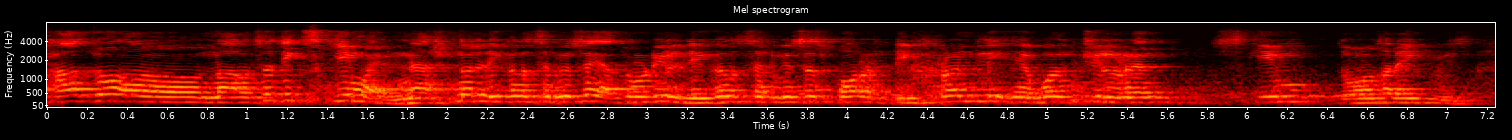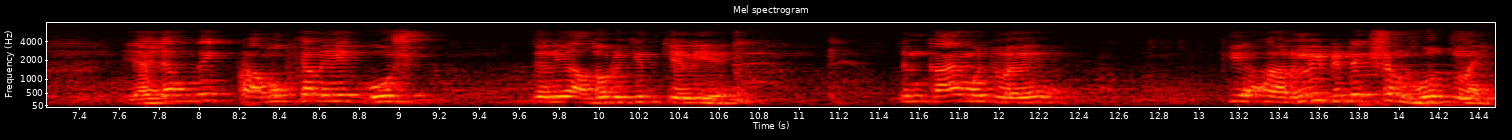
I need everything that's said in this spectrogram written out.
हा जो अ, एक स्कीम आहे national legal services authority legal services for differently abled children scheme दोन हजार एकवीस. याच्यामध्ये प्रामुख्याने एक गोष्ट त्यांनी अधोरेखित केली आहे. त्यांनी काय म्हटलंय? की अर्ली डिटेक्शन होत नाही.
